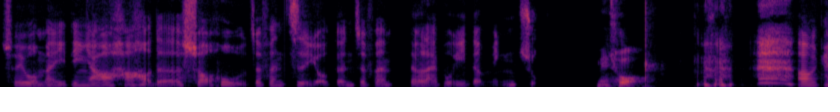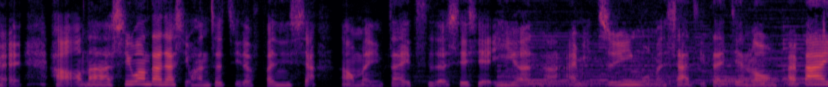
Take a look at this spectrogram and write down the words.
所以，我们一定要好好的守护这份自由跟这份得来不易的民主。没错。OK，好，那希望大家喜欢这集的分享。那我们再一次的谢谢伊恩，那艾米之音，我们下集再见喽，拜拜，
